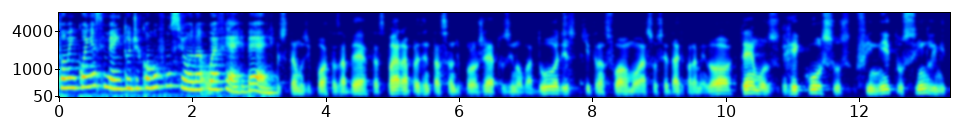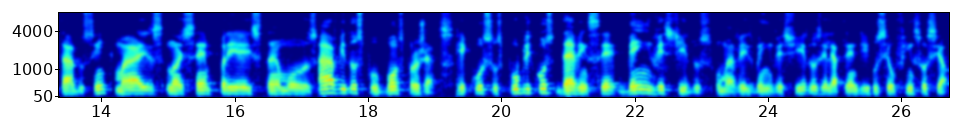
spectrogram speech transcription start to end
tomem conhecimento de como funciona o FRBL. Estamos de portas abertas para a apresentação de projetos inovadores que transformam a sociedade para melhor. Temos recursos finitos, sim, limitados, sim, mas nós sempre estamos ávidos por bons projetos. Recursos públicos devem ser bem investidos. Uma vez bem investidos, ele atende o seu fim social.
